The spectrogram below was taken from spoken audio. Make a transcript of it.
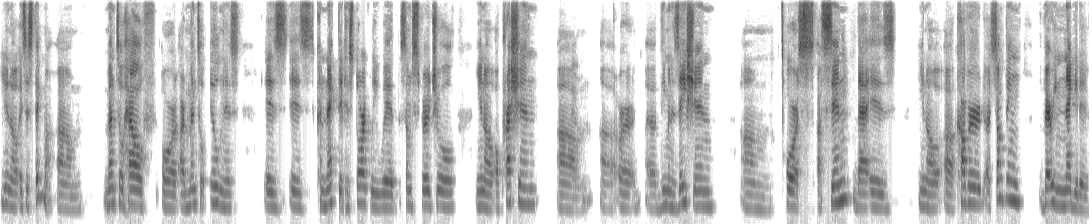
you know it's a stigma. Um, mental health or our mental illness is is connected historically with some spiritual you know oppression um, yeah. uh, or uh, demonization um, or a, a, sin that is you know uh, covered or something very negative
